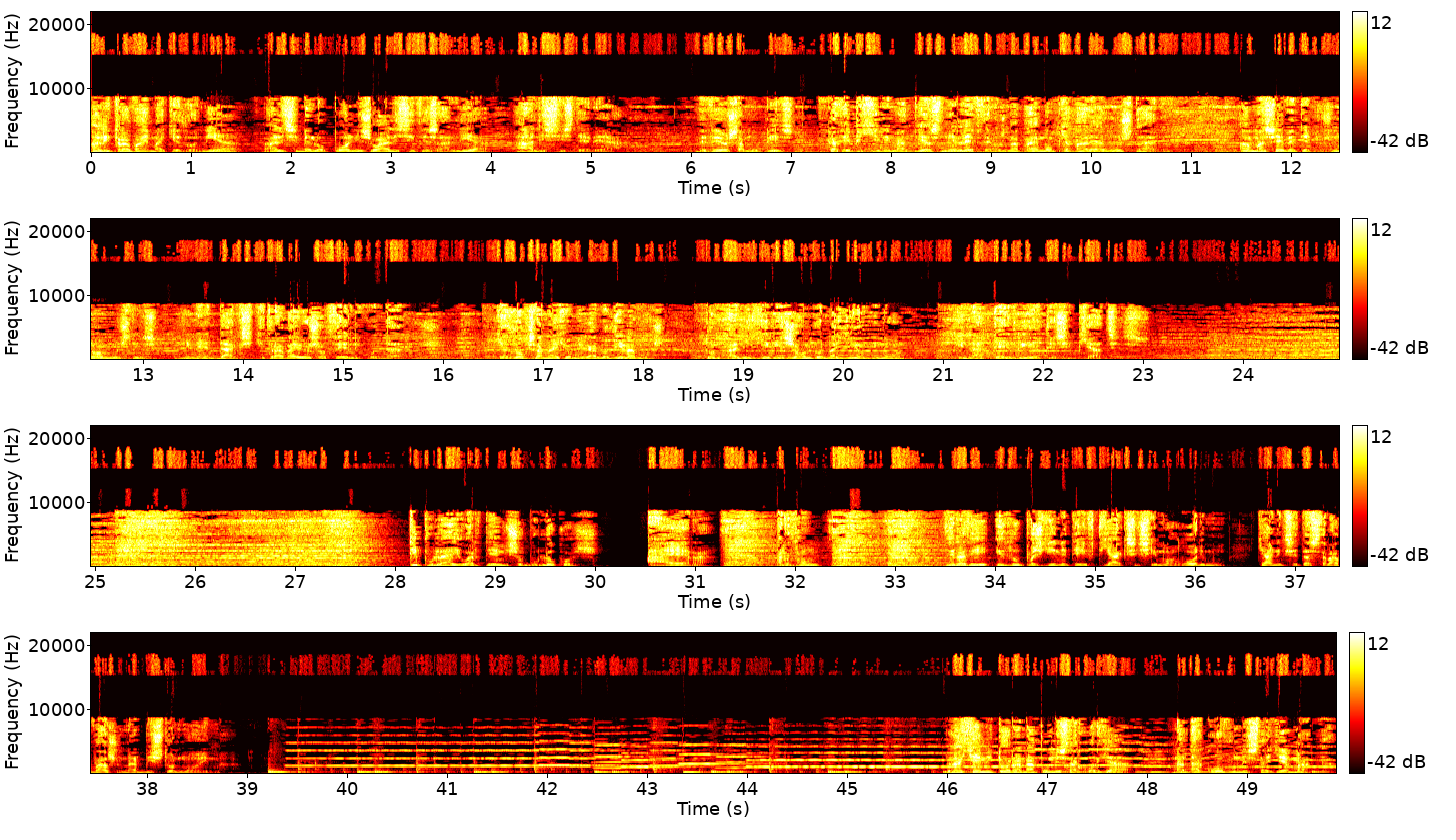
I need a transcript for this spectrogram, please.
Άλλη τραβάει Μακεδονία, άλλη στην Πελοπόννησο, άλλη στη Θεσσαλία, άλλη στη Στερεά. Βεβαίως θα μου πεις, κάθε επιχειρηματίας είναι ελεύθερος να πάει με όποια παρέα γουστάρει. Άμα σέβεται τους νόμους της, είναι εντάξει και τραβάει όσο θέλει κοντά τους. Και εδώ ξανά έχει ο μεγαλοδύναμος των πανηγυριζών των Αγίων ημών. Είναι ατελείωτες οι πιάτσες. Τι πουλάει ο Αρτέμις ο Μπουλούκος; Αέρα. Παρδόν. Δηλαδή, ειδού πως γίνεται η φτιάξησή μου αγόρι μου και άνοιξε τα στραβά σου να μπει στο νόημα. Λαχαίνει τώρα να πούμε στα χωριά να τα κόβουνε στα γεμάτα.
